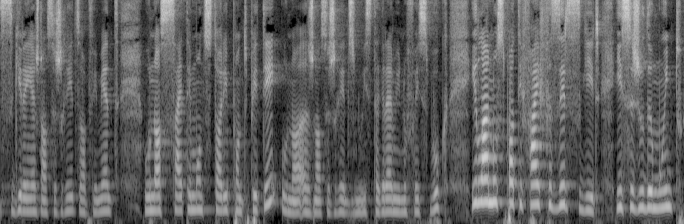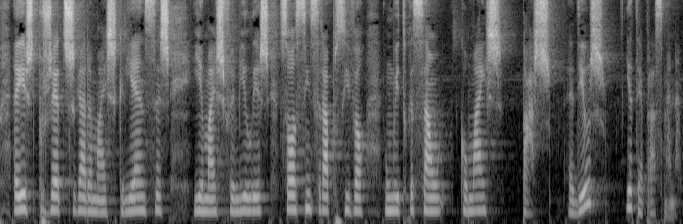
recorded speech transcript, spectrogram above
seguirem as nossas redes, obviamente. O nosso site é montestory.pt, as nossas redes no Instagram e no Facebook, e lá no Spotify fazer seguir. Isso ajuda muito a este projeto chegar a mais crianças e a mais famílias. Só assim será possível uma educação com mais paz. Adeus e até para a semana.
